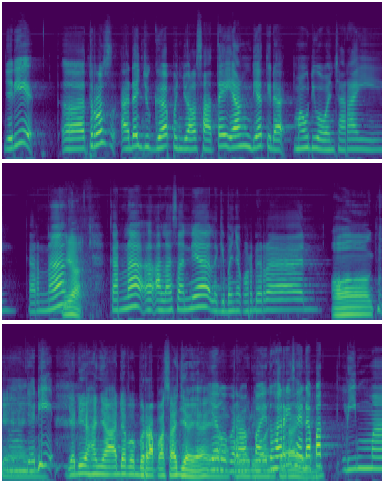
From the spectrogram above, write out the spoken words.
jadi eh, terus ada juga penjual sate yang dia tidak mau diwawancarai karena Iya. karena eh, alasannya lagi banyak orderan. Oke. Mm, jadi- jadi hanya ada beberapa saja ya Ya yang perlu beberapa itu hari saya diwawancarai. dapat lima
